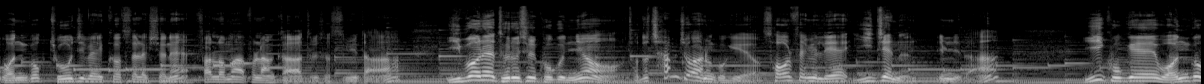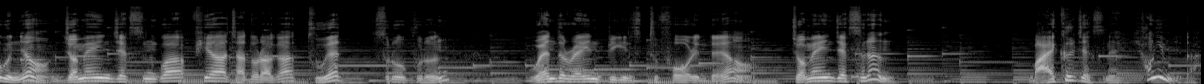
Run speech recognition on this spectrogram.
원곡 조지 베이커 셀렉션의 Paloma Blanca 들으셨습니다. 이번에 들으실 곡은요, 저도 참 좋아하는 곡이에요. 서울 패밀리의 이제는입니다. 이 곡의 원곡은요, 저메인 잭슨과 피아 자도라가 듀엣으로 부른 When the Rain Begins to Fall인데요. 저메인 잭슨은 마이클 잭슨의 형입니다.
